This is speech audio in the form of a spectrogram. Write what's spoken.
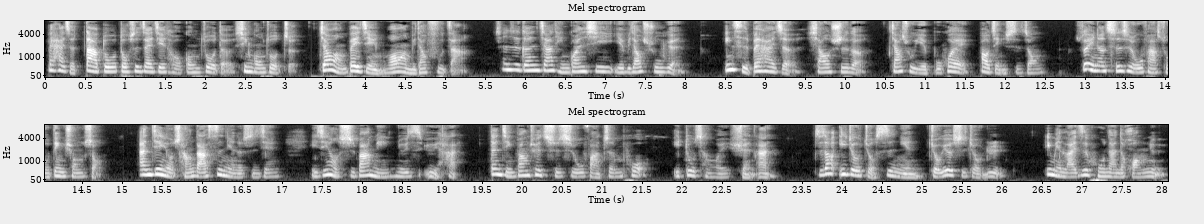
被害者大多都是在街头工作的性工作者，交往背景往往比较复杂，甚至跟家庭关系也比较疏远，因此被害者消失了，家属也不会报警失踪，所以呢，迟迟无法锁定凶手。案件有长达四年的时间，已经有十八名女子遇害，但警方却迟迟无法侦破，一度成为悬案。直到一九九四年九月十九日，一名来自湖南的黄女。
